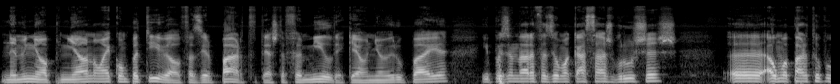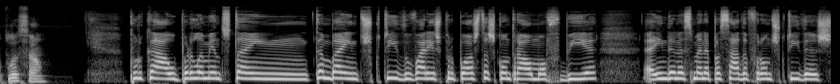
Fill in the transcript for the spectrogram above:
Na minha opinião, não é compatível fazer parte desta família que é a União Europeia e depois andar a fazer uma caça às bruxas uh, a uma parte da população. Por cá, o Parlamento tem também discutido várias propostas contra a homofobia. Ainda na semana passada foram discutidas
